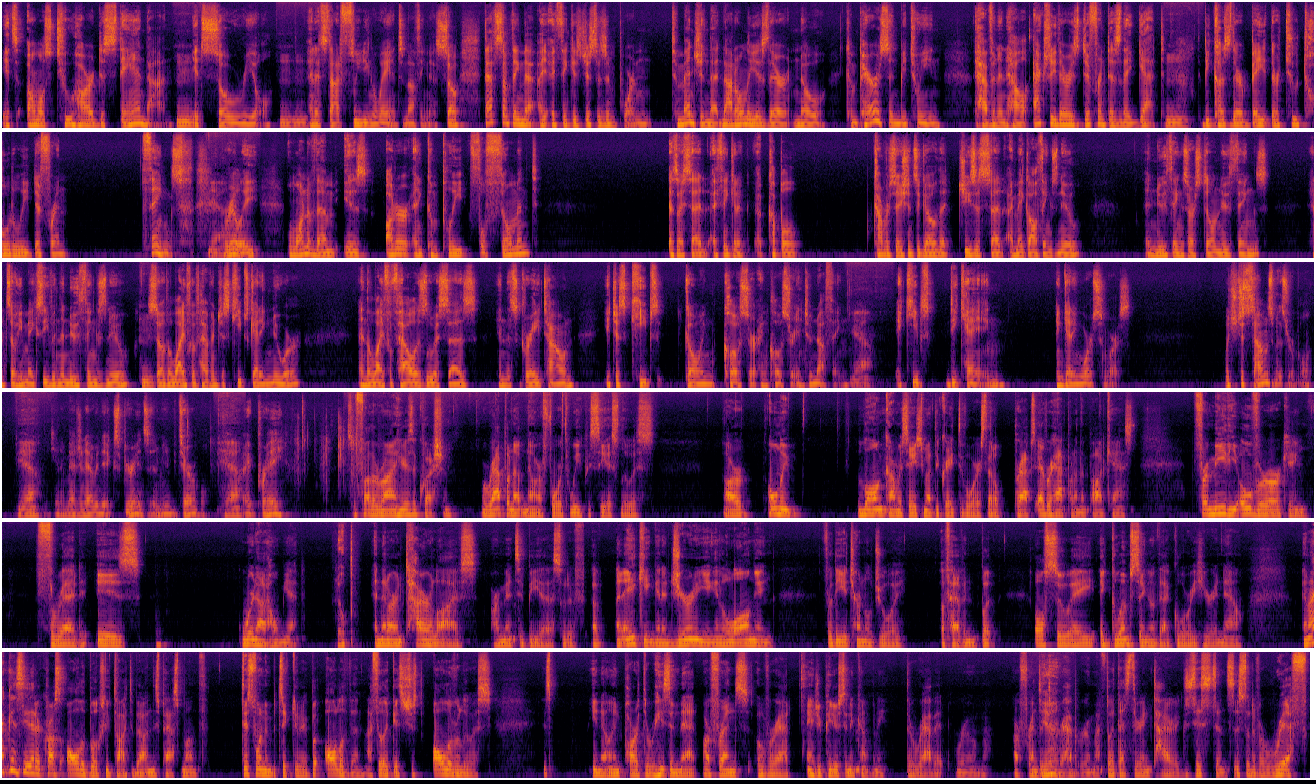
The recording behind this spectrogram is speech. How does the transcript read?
It's almost too hard to stand on. Mm. It's so real Mm-hmm. and it's not fleeting away into nothingness. So that's something that I, I think is just as important to mention that not only is there no comparison between heaven and hell, actually they're as different as they get Mm. because they're ba- they're two totally different things. Yeah. Really, one of them is utter and complete fulfillment. As I said, I think in a, a couple conversations ago that Jesus said, "I make all things new." and new things are still new things. And so he makes even the new things new. So the life of heaven just keeps getting newer. And the life of hell, as Lewis says, in this gray town, it just keeps going closer and closer into nothing. Yeah. It keeps decaying and getting worse and worse, which just sounds miserable. Yeah. I can't imagine having to experience it. I mean, it'd be terrible. Yeah. I pray. So, Father Ryan, here's a question. We're wrapping up now our fourth week with C.S. Lewis. Our only long conversation about the Great Divorce that'll perhaps ever happen on the podcast. For me, the overarching thread is we're not home yet, Nope. and that our entire lives are meant to be a sort of a, an aching and a journeying and a longing for the eternal joy of heaven, but also a, a glimpsing of that glory here and now. And I can see that across all the books we've talked about in this past month. This one in particular, but all of them. I feel like it's just all over Lewis. It's, you know, in part the reason that our friends over at Andrew Peterson and Company, the Rabbit Room, our friends at Yeah. the Rabbit Room, I feel like that's their entire existence, is sort of a riff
